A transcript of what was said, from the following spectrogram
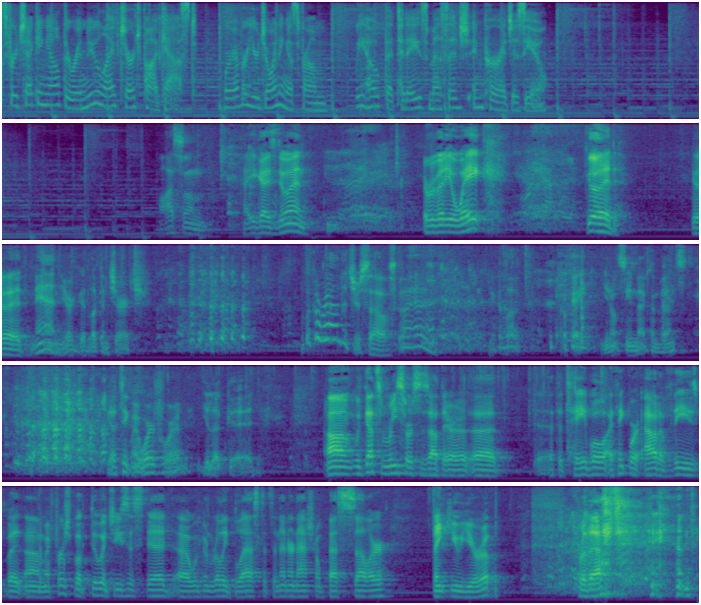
Thanks for checking out the Renew Life Church podcast. Wherever you're joining us from, we hope that today's message encourages you. Awesome. How you guys doing? Everybody awake? Good. Good. Man, you're a good-looking church. look around at yourselves. Go ahead. Take a look. Okay, you don't seem that convinced. You gotta take my word for it. You look good. Um, we've got some resources out there uh, at the table. I think we're out of these, but um, my first book, Do What Jesus Did, uh, we've been really blessed. It's an international bestseller. Thank you, Europe, for that. and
